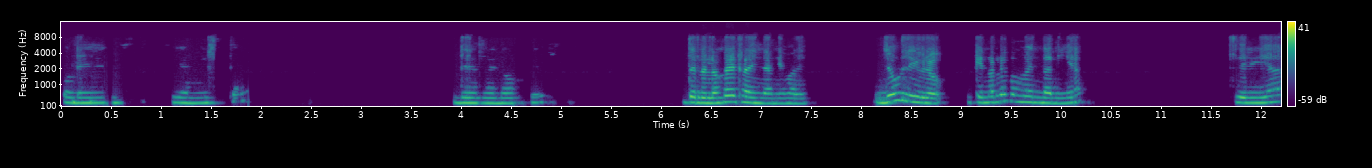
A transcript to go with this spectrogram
Coleccionista de relojes. De relojes extraordinarios, vale. Yo un libro que no recomendaría sería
